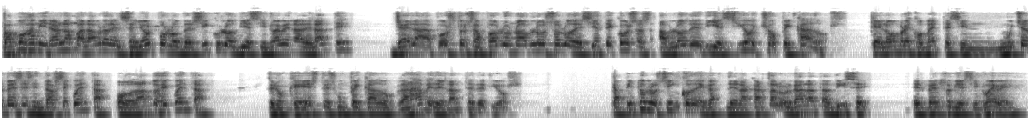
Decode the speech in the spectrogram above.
vamos a mirar la palabra del Señor por los versículos 19 en adelante. Ya el apóstol San Pablo no habló solo de siete cosas, habló de 18 pecados que el hombre comete sin, muchas veces sin darse cuenta o dándose cuenta, pero que esto es un pecado grave delante de Dios. Capítulo 5 de, de la carta a los Gálatas dice, el verso 19,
